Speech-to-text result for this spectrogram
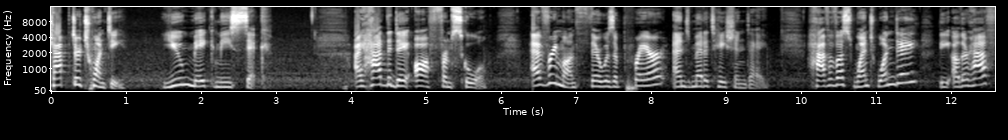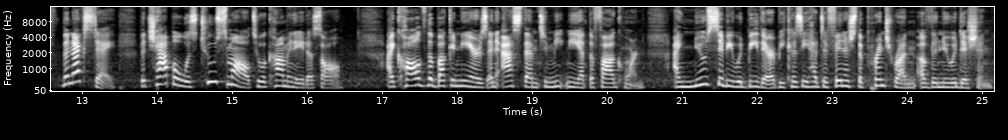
Chapter 20 You Make Me Sick. I had the day off from school. Every month there was a prayer and meditation day. Half of us went one day, the other half the next day. The chapel was too small to accommodate us all. I called the Buccaneers and asked them to meet me at the Foghorn. I knew Sibby would be there because he had to finish the print run of the new edition.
